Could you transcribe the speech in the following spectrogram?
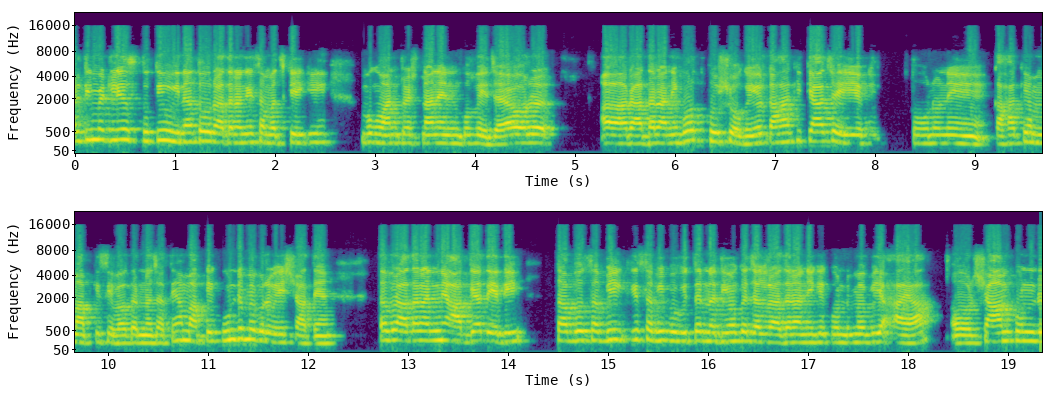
अल्टीमेटली स्तुति हुई ना तो राधा रानी समझ के कि भगवान कृष्णा ने इनको भेजा है और राधा रानी बहुत खुश हो गई और कहा कि क्या चाहिए? तो उन्होंने कहा कि हम आपकी सेवा करना चाहते हैं, हम आपके कुंड में प्रवेश चाहते हैं। तब राधा रानी ने आज्ञा दे दी। तब सभी की सभी पवित्र नदियों का जल राधा रानी के कुंड में भी आया और शाम कुंड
